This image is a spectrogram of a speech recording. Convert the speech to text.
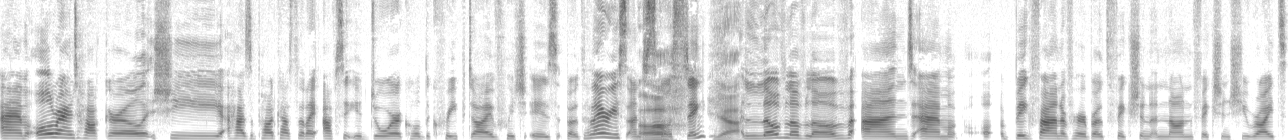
um, all around hot girl. She has a podcast that I absolutely adore called The Creep Dive, which is both hilarious and disgusting. yeah. Love, love, love. And um, a a big fan of her, both fiction and non fiction. She writes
